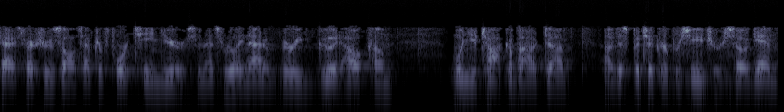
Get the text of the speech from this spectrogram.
satisfactory results after 14 years. And that's really not a very good outcome when you talk about uh, uh, this particular procedure. So again,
